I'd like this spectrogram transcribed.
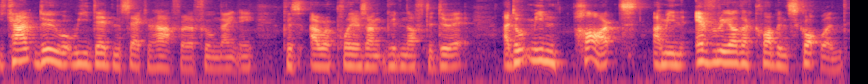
You can't do what we did in the second half for a full 90 because our players aren't good enough to do it. I don't mean Hearts, I mean every other club in Scotland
